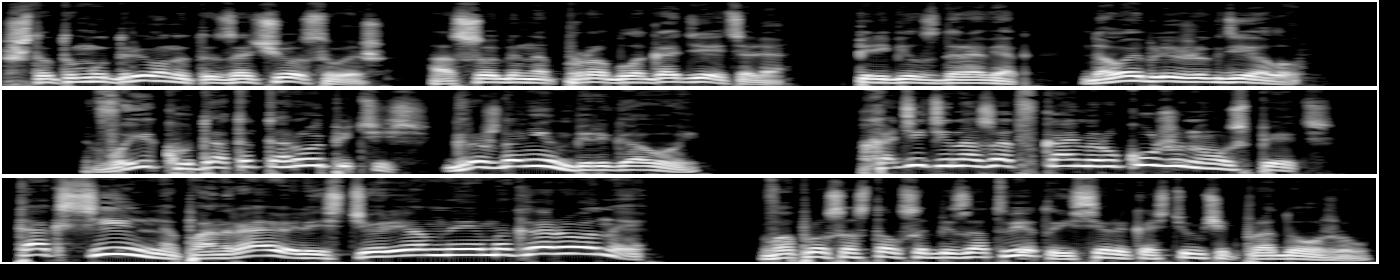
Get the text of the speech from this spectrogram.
«Что-то мудрено ты зачесываешь, особенно про благодетеля», — перебил здоровяк. «Давай ближе к делу». «Вы куда-то торопитесь, гражданин Береговой. Хотите назад в камеру к ужину успеть? Так сильно понравились тюремные макароны!» Вопрос остался без ответа, и серый костюмчик продолжил.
